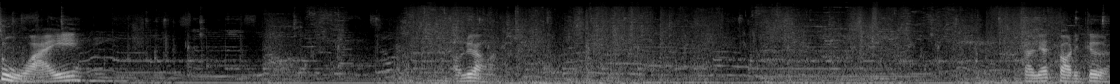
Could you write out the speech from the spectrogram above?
สวย เอาเรื่องอะกาเลียสกอร์ดิเกอร์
